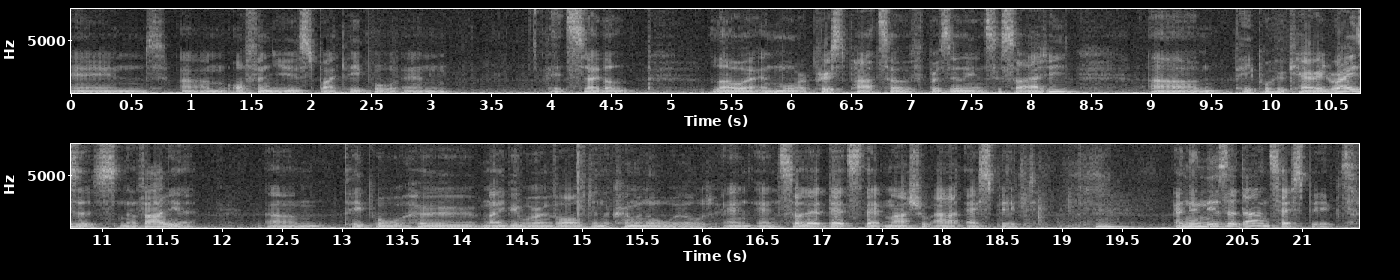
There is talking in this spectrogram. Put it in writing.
and um, often used by people in, let's say, the lower and more oppressed parts of Brazilian society. Um, people who carried razors, navalha, um, people who maybe were involved in the criminal world, and, and so that, that's that martial art aspect. Mm. And then there's a dance aspect.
